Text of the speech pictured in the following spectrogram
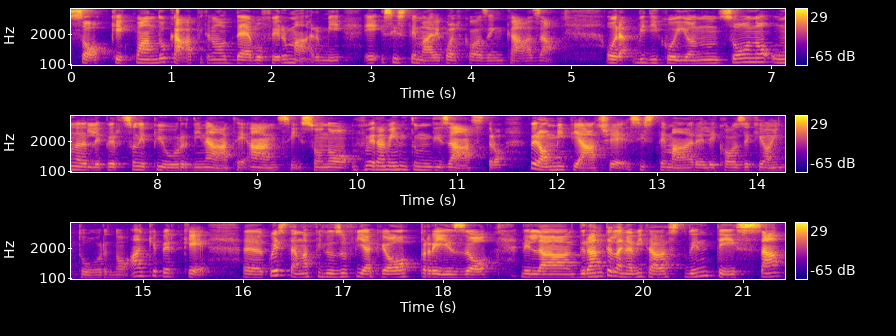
so che quando capitano devo fermarmi e sistemare qualcosa in casa. Ora vi dico io, non sono una delle persone più ordinate, anzi sono veramente un disastro, però mi piace sistemare le cose che ho intorno, anche perché eh, questa è una filosofia che ho preso nella, durante la mia vita da studentessa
